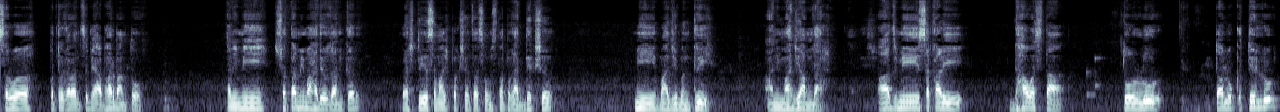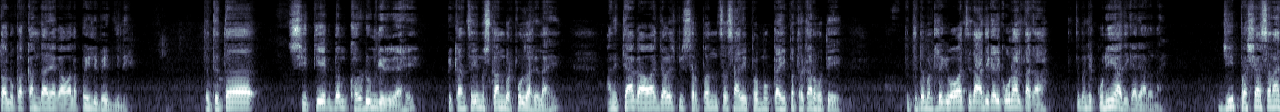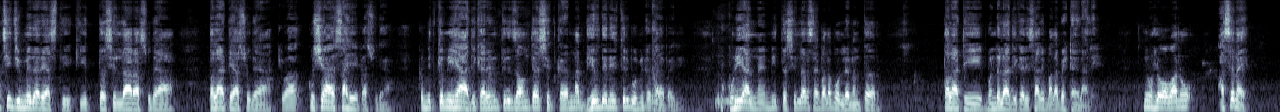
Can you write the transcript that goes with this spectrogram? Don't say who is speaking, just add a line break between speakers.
सर्व पत्रकारांचे मी आभार मानतो. आणि मी स्वतः मी महादेव जानकर राष्ट्रीय समाज पक्षाचा संस्थापक अध्यक्ष मी माजी मंत्री आणि माजी आमदार. आज मी सकाळी दहा वाजता तोळलूर तालुका तेल्लूर तालुका कंदार या गावाला पहिली भेट दिली. तर तिथं शेती एकदम खरडून गेलेली आहे. पिकांचंही नुकसान भरपूर झालेलं आहे. आणि त्या गावात ज्यावेळेस मी सरपंच सारी प्रमुख काही पत्रकार होते तर तिथं म्हटलं की बाबा तिथं अधिकारी कोण आलता का? ते म्हणजे कोणीही अधिकारी आला नाही. जी प्रशासनाची जिम्मेदारी असते की तहसीलदार असू द्या तलाटे असू द्या किंवा कृषी सहाय्यक असू द्या कमीत कमी ह्या अधिकाऱ्यांनी तरी जाऊन त्या शेतकऱ्यांना धीर देण्याची तरी भूमिका करायला पाहिजे. कुणी आलं नाही. मी तहसीलदार साहेबाला बोलल्यानंतर तलाठी मंडल अधिकारी सारे मला भेटायला आले. मी म्हटलं बाबानो असं नाही.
